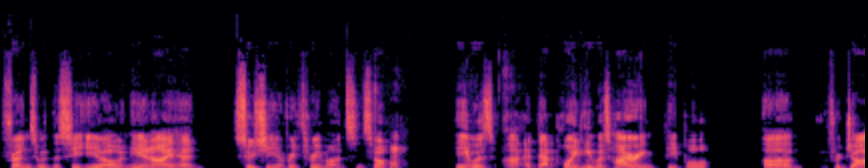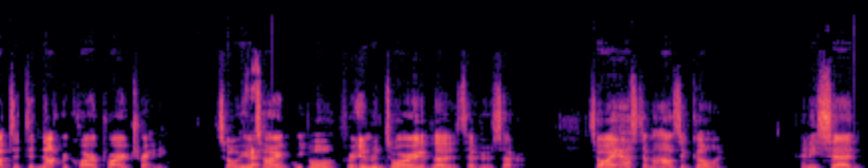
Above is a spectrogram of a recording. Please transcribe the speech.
friends with the CEO, and he and I had sushi every three months, and so he was uh, at that point he was hiring people uh, for jobs that did not require prior training. So he was hiring people for inventory, et cetera, et cetera. So I asked him, how's it going? And he said,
